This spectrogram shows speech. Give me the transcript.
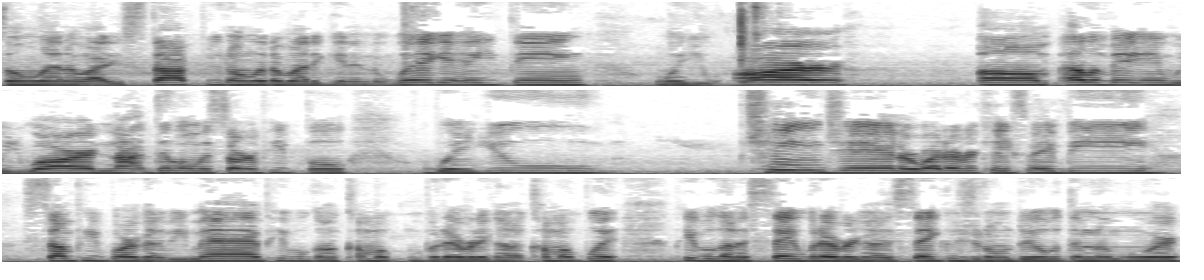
Don't let nobody stop you. Don't let nobody get in the way of anything. When you are um, elevating, when you are not dealing with certain people, when you changing or whatever case may be, some people are going to be mad. People going to come up with whatever they're going to come up with. People going to say whatever they're going to say because you don't deal with them no more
